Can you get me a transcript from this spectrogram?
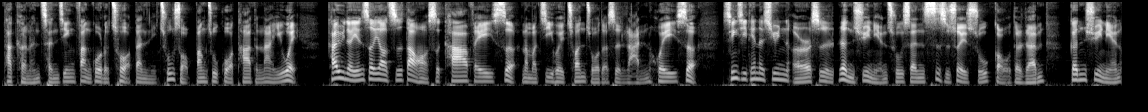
他可能曾经犯过的错，但你出手帮助过他的那一位。开运的颜色要知道哈，是咖啡色，那么忌讳穿着的是蓝灰色。星期天的幸运儿是壬戌年出生，四十岁属狗的人。跟去年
